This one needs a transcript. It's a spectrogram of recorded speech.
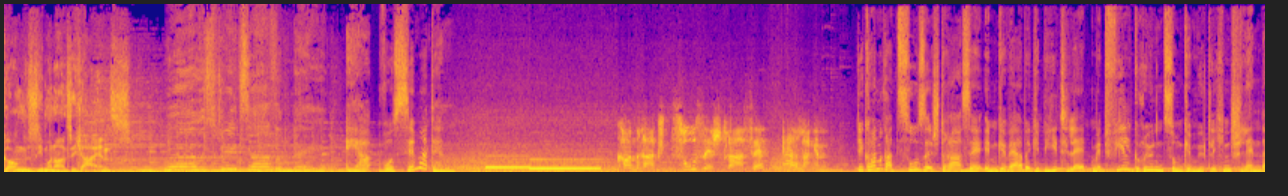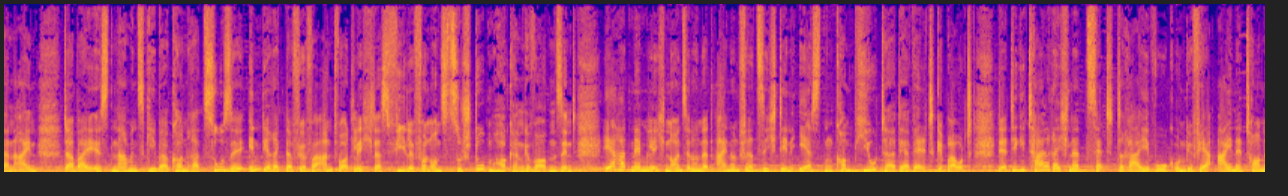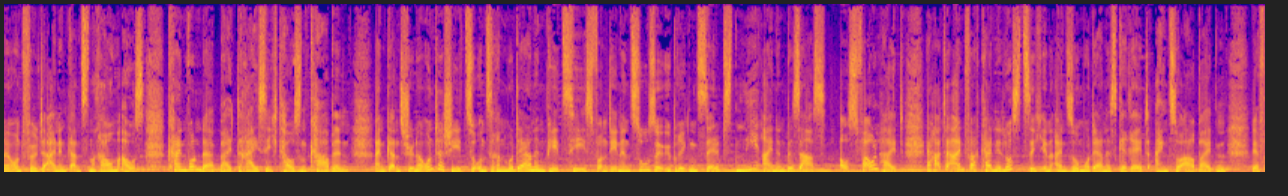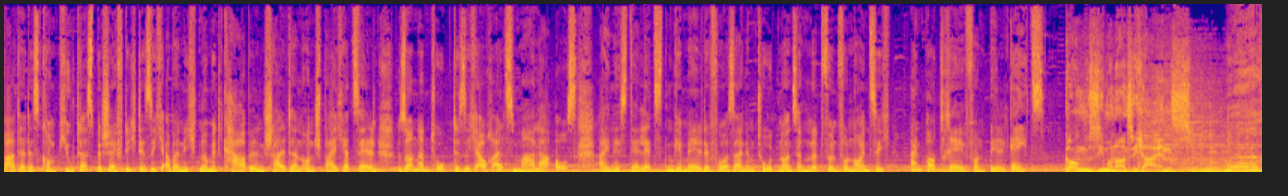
Gong 97.1. Well, the streets have a name. Ja, wo sind wir denn? Konrad-Zuse-Straße, Erlangen. Die Konrad-Zuse-Straße im Gewerbegebiet lädt mit viel Grün zum gemütlichen Schlendern ein. Dabei ist Namensgeber Konrad Zuse indirekt dafür verantwortlich, dass viele von uns zu Stubenhockern geworden sind. Er hat nämlich 1941 den ersten Computer der Welt gebaut. Der Digitalrechner Z3 wog ungefähr eine Tonne und füllte einen ganzen Raum aus. Kein Wunder bei 30.000 Kabeln. Ein ganz schöner Unterschied zu unseren modernen PCs, von denen Zuse übrigens selbst nie einen besaß. Aus Faulheit. Er hatte einfach keine Lust, sich in ein so modernes Gerät einzuarbeiten. Der Vater des Computers beschäftigte sich aber nicht nur mit Kabeln, Schaltern und Speicherzellen, sondern tobte sich auch als Maler aus. Eines der letzten Gemälde vor seinem Tod 1995, ein Porträt von Bill Gates. Gong 97.1. Well,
